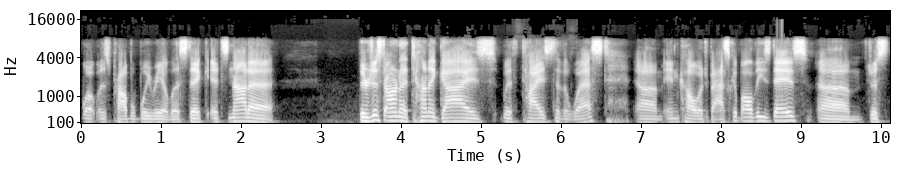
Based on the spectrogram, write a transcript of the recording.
what was probably realistic. It's not a there just aren't a ton of guys with ties to the West um, in college basketball these days. Um, just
